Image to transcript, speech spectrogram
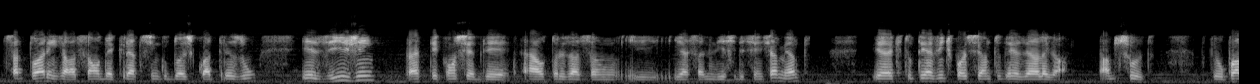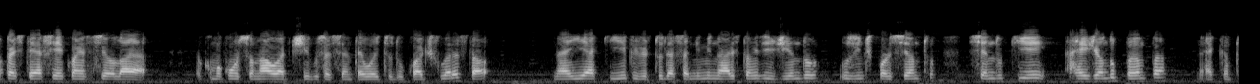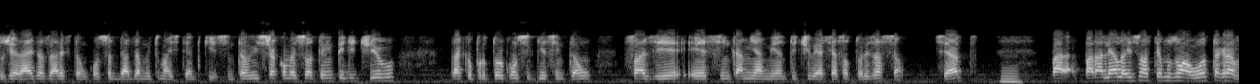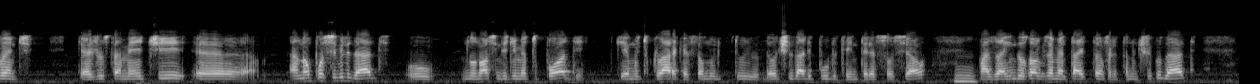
Sartori, em relação ao decreto 52431, exigem para te conceder a autorização e, e essa de licenciamento, é, que tu tenha 20% de reserva legal. É um absurdo. Porque o próprio STF reconheceu lá como constitucional o artigo 68 do Código Florestal, né, e aqui, por virtude dessa liminar, estão exigindo os 20%, sendo que a região do Pampa né? Campos Gerais, as áreas estão consolidadas há muito mais tempo que isso. Então, isso já começou a ter um impeditivo para que o produtor conseguisse, então, fazer esse encaminhamento e tivesse essa autorização, certo? Hum. paralelo a isso, nós temos uma outra agravante, que é justamente é, a não possibilidade, ou no nosso entendimento pode, que é muito clara a questão do, do, da utilidade pública e interesse social, hum. mas ainda os órgãos ambientais estão enfrentando dificuldade,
